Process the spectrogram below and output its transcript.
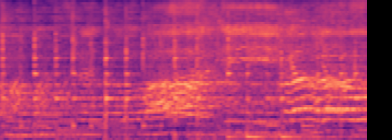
મમ સુવાસી ઉપવાસી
